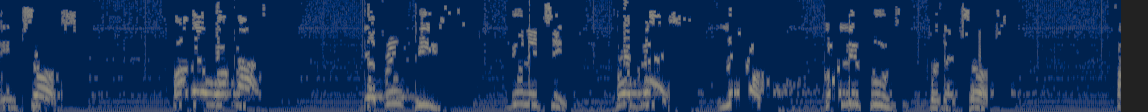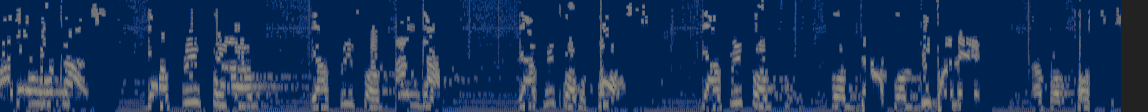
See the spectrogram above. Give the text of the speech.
in church. Family workers, they bring peace, unity, progress, love, godly food to the church. Father workers, they are free from they are free from anger, they are free from hurt, they are free from from doubt, from bitterness, and from causes.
